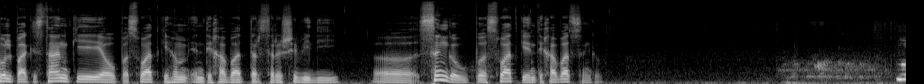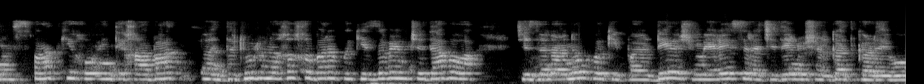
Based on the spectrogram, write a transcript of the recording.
ټول پاکستان کې او په سوات کې هم انتخابات تر سره شوي دي څنګه وو په سوات کې انتخابات څنګه وو؟ منصفات کې خو انتخابات د ټولو نه ښه خبره پکې زه ویم چې دا به وه چې زنانو پکې په ډېر شمېرې سره چې دی نو شرکت کړی وو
